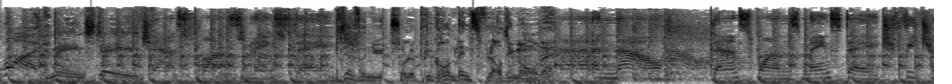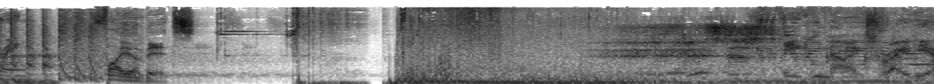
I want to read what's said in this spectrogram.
One. Main stage. One's main stage. Bienvenue sur le plus grand dance floor du monde. And now, Dance One's main stage featuring Firebits. This is Ignite radio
